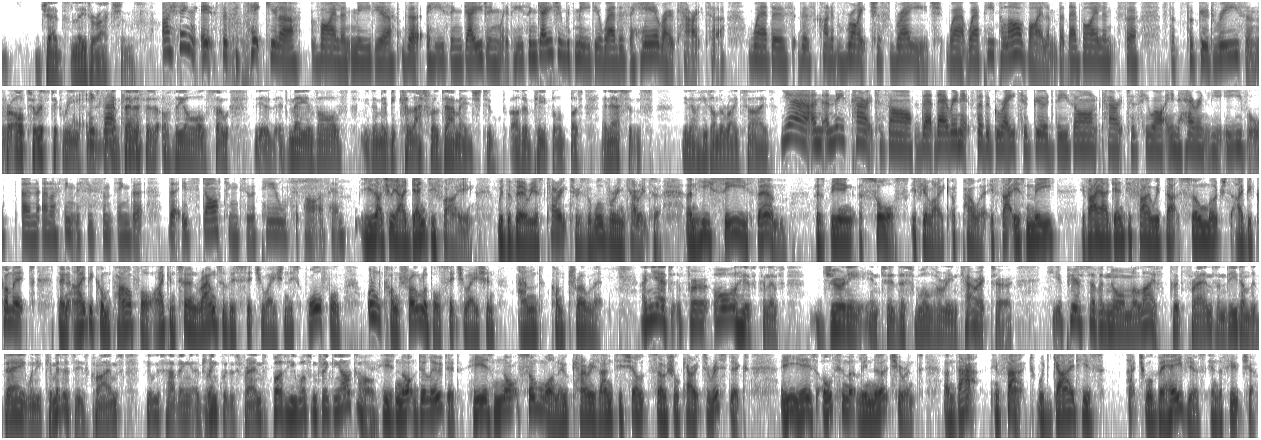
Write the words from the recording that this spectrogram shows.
Jed's later actions? I think it's the particular violent media that he's engaging with. He's engaging with media where there's a hero character, where there's there's kind of righteous rage, where, where people are violent, but they're violent for, for, for good reasons. For altruistic reasons, exactly. for the benefit of the all. So it may involve, you know, maybe collateral damage to other people, but in essence, you know he's on the right side. Yeah, and, and these characters are they're, they're in it for the greater good. These aren't characters who are inherently evil, and and I think this is something that that is starting to appeal to part of him. He's actually identifying with the various characters, the Wolverine character, and he sees them as being a source, if you like, of power. If that is me. If I identify with that so much that I become it, then I become powerful. I can turn round to this situation, this awful, uncontrollable situation, and control it. And yet, for all his kind of journey into this Wolverine character, he appears to have a normal life, good friends. Indeed, on the day when he committed these crimes, he was having a drink with his friends, but he wasn't drinking alcohol. He's not deluded. He is not someone who carries antisocial characteristics. He is ultimately nurturant, and that, in fact, would guide his actual behaviours in the future.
